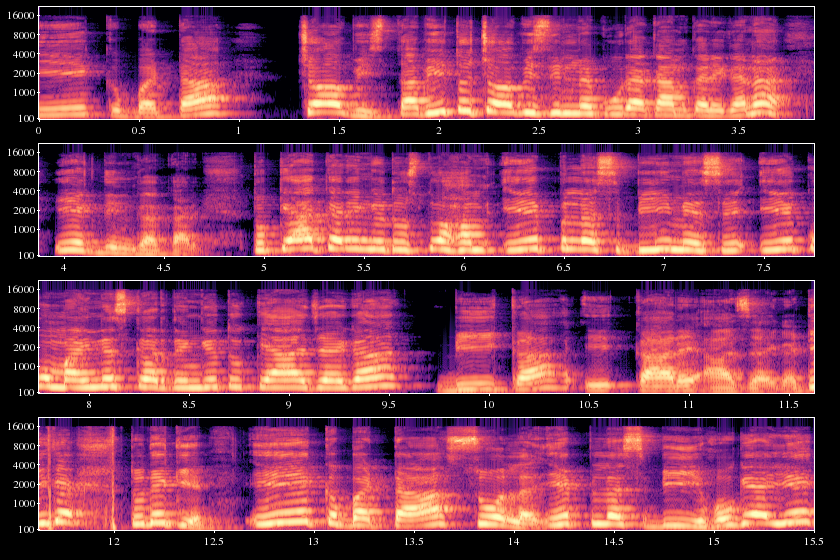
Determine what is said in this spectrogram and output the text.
एक बटा चौबीस, तभी तो चौबीस दिन में पूरा काम करेगा ना, एक दिन का कार्य। तो क्या करेंगे दोस्तों, हम ए प्लस बी में से ए को माइनस कर देंगे तो क्या आ जाएगा? बी का कार्य आ जाएगा, ठीक है? तो देखिए, एक बटा सोलह ए प्लस बी हो गया ये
